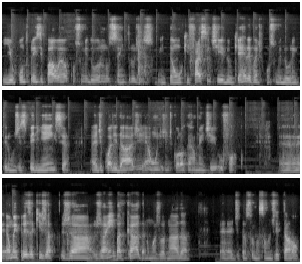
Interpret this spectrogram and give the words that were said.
E o ponto principal é o consumidor no centro disso. Então, o que faz sentido, o que é relevante para o consumidor em termos de experiência, é, de qualidade, é onde a gente coloca realmente o foco. É, é uma empresa que já, já, já é embarcada numa jornada é, de transformação digital.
